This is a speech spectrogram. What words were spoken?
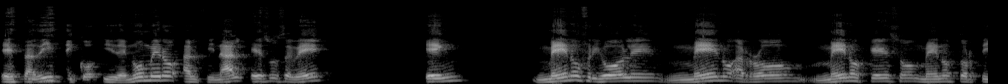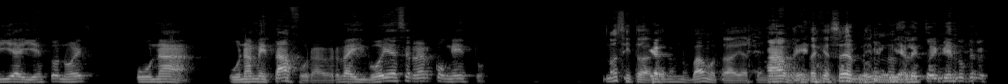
estadísticos y de números, al final eso se ve en menos frijoles, menos arroz, menos queso, menos tortilla, y esto no es una, una metáfora, ¿verdad? Y voy a cerrar con esto. No, si todavía no nos vamos, todavía tengo ah, que hacerlo. Ya le estoy viendo que,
